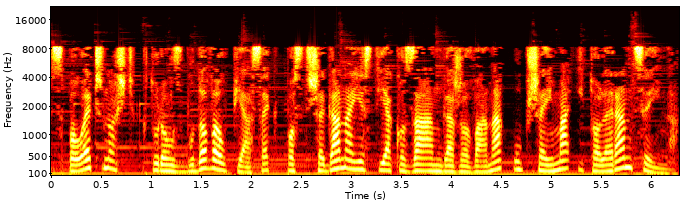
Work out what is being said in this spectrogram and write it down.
Społeczność, którą zbudował Piasek, postrzegana jest jako zaangażowana, uprzejma i tolerancyjna.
